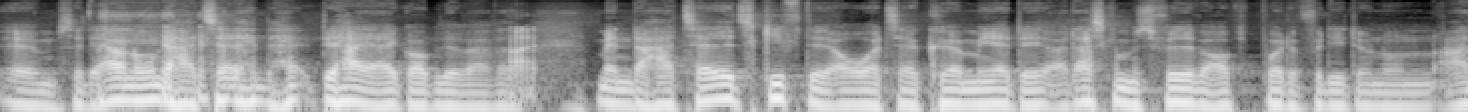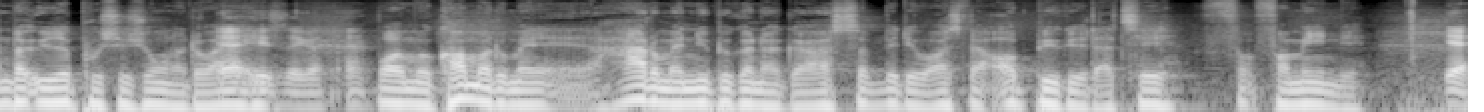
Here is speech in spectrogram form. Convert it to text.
Øhm, så det er jo nogen, der har taget, det har jeg ikke oplevet i hvert fald, Nej. men der har taget et skifte over til at køre mere af det, og der skal man selvfølgelig være ops på det, fordi det er nogle andre yderpositioner, du er ja, helt sikkert. Ja. Hvorimod kommer du med, har du med en nybegynder at gøre, så vil det jo også være opbygget der til for, formentlig. Ja,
